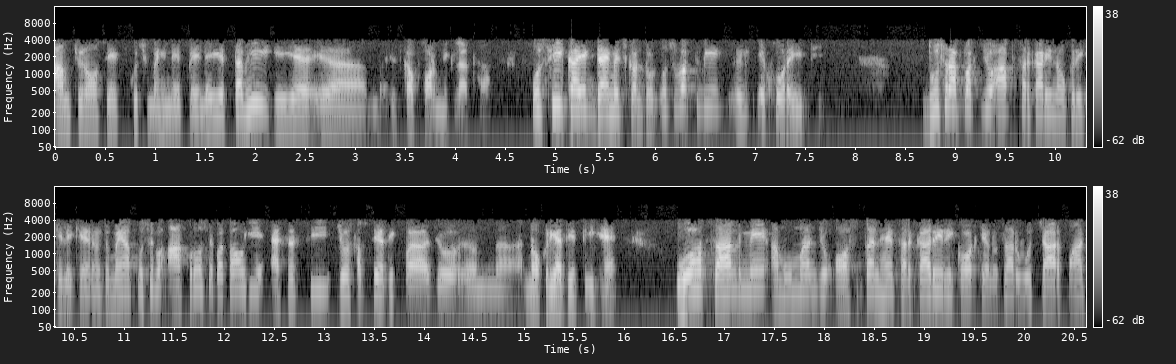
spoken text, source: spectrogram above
आम चुनाव से कुछ महीने पहले, ये तभी ये इसका फॉर्म निकला था। उसी का एक डैमेज कंट्रोल उस वक्त भी एक हो रही थी। दूसरा पक्ष जो आप सरकारी नौकरी के लिए कह रहे हो तो मैं आपको सिर्फ़ आंकड़ों से बताऊँ, ये एसएससी जो सबसे अधिक जो नौकरियाँ देती हैं वो साल में अमूमन जो औसतन है सरकारी रिकॉर्ड के अनुसार, वो चार पाँच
